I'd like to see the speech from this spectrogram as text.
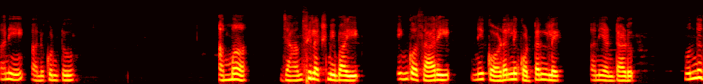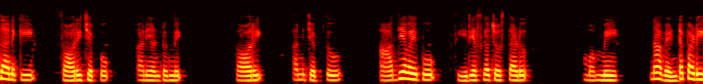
అని అనుకుంటూ అమ్మ ఝాన్సీ లక్ష్మీబాయి ఇంకోసారి నీ కోడల్ని కొట్టనులే అని అంటాడు. ముందు దానికి సారీ చెప్పు అని అంటుంది. సారీ అని చెప్తూ ఆద్య వైపు సీరియస్గా చూస్తాడు. మమ్మీ నా వెంటపడి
